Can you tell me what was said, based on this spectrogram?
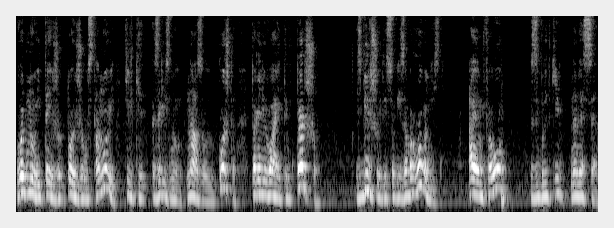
в одну і той же, той же установі, тільки з різною назвою кошти, переливаєте в першу, збільшуєте собі заборгованість, а МФО збитків не несе.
